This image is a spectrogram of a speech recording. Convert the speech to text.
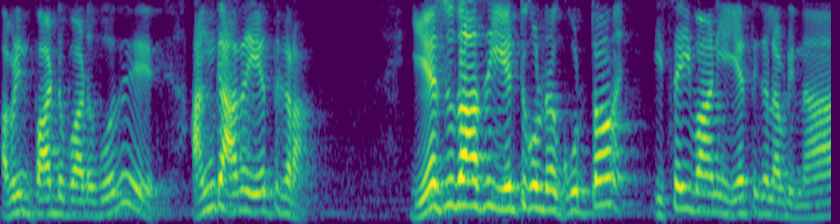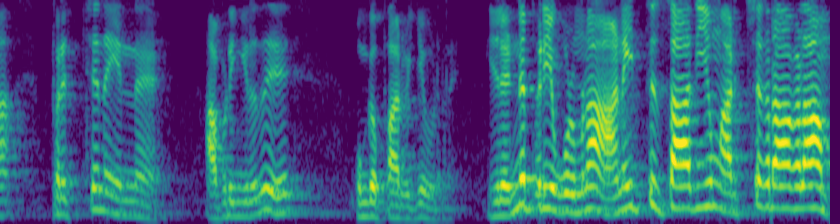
அப்படின்னு பாட்டு பாடும்போது அங்கே அதை ஏற்றுக்கிறான் இயேசுதாஸை ஏற்றுக்கொள்கிற கூட்டம் இசைவாணியை ஏற்றுக்கல அப்படின்னா பிரச்சனை என்ன அப்படிங்கிறது உங்கள் பார்வைக்கே விடுறேன். இதில் என்ன பெரிய குழம்புனா அனைத்து சாதியும் அர்ச்சகராகலாம்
